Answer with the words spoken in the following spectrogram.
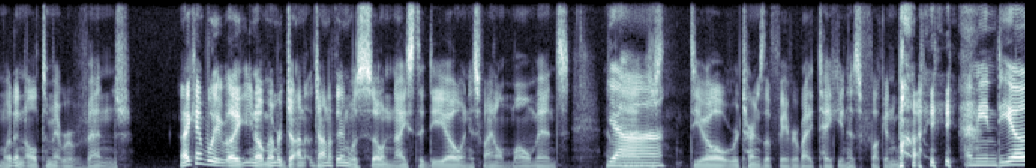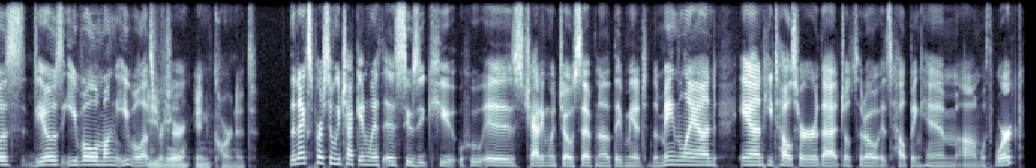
what an ultimate revenge. And I can't believe like, you know, remember John Jonathan was so nice to Dio in his final moments. And Yeah. Dio returns the favor by taking his fucking body. I mean, Dio's Dio's evil among evil, that's Evil for sure. incarnate. The next person we check in with is Suzi Q, who is chatting with Joseph now that they've made it to the mainland, and he tells her that Jotaro is helping him um, with work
